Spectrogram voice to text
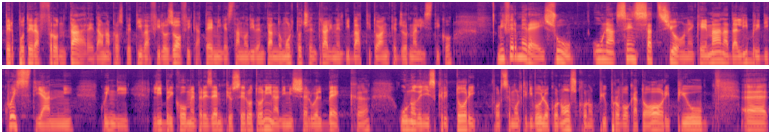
per poter affrontare da una prospettiva filosofica temi che stanno diventando molto centrali nel dibattito anche giornalistico, mi fermerei su una sensazione che emana da libri di questi anni, quindi libri come per esempio Serotonina di Michel Houellebecq, uno degli scrittori, forse molti di voi lo conoscono, più provocatori, più... Eh,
